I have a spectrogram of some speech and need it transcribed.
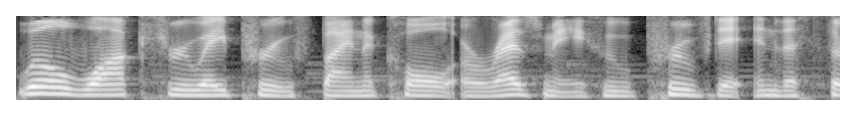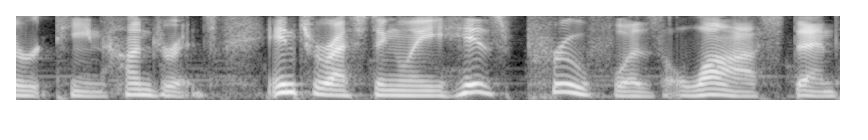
We'll walk through a proof by Nicole Oresme, who proved it in the 1300s. Interestingly, his proof was lost, and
